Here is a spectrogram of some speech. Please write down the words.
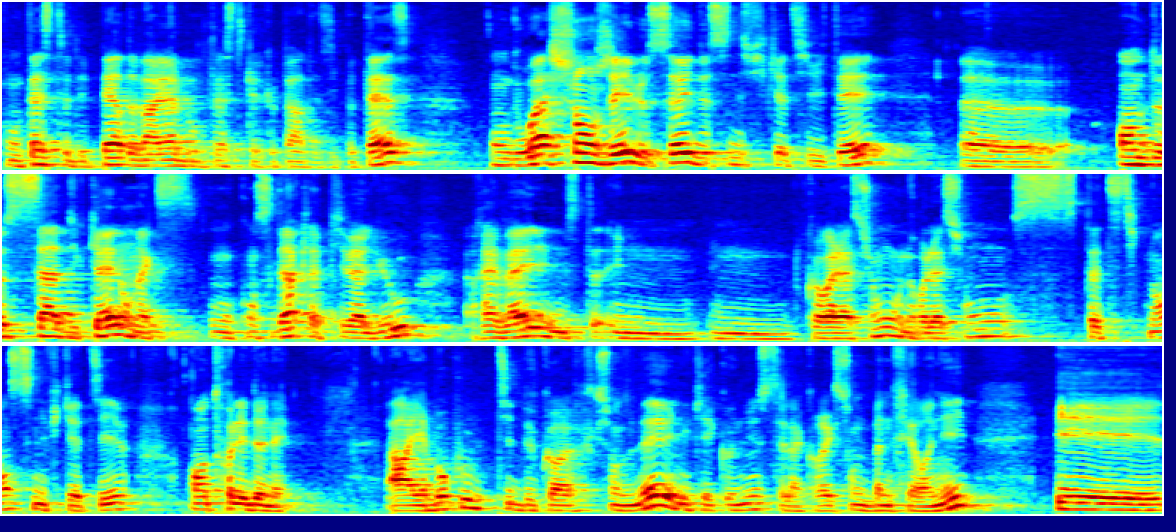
qu'on teste des paires de variables, on teste quelque part des hypothèses, on doit changer le seuil de significativité euh, en deçà duquel on, considère que la p-value révèle une, une, corrélation ou une relation statistiquement significative entre les données. Alors, il y a beaucoup de types de corrections de données. Une qui est connue, c'est la correction de Banferroni. Et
